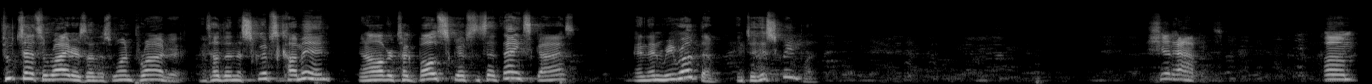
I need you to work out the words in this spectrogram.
Two sets of writers on this one project. And so then the scripts come in, and Oliver took both scripts and said, Thanks, guys, and then rewrote them into his screenplay. Shit happens. Um,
